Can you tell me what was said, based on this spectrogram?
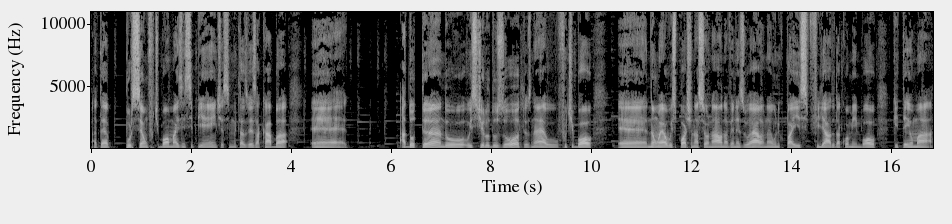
Até por ser um futebol mais incipiente, assim, muitas vezes acaba é, adotando o estilo dos outros, né? O futebol é, não é o esporte nacional na Venezuela, né? O único país filiado da Comembol que tem uma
